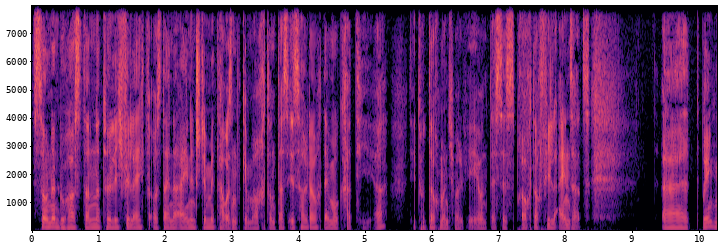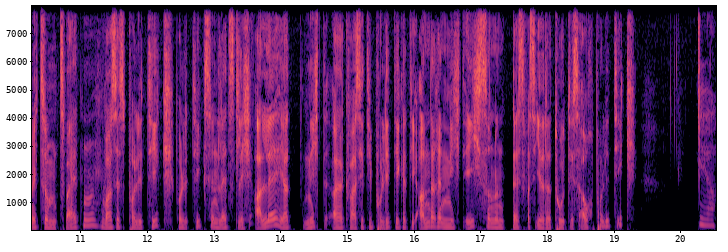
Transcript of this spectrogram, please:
sondern du hast dann natürlich vielleicht aus deiner einen Stimme tausend gemacht und das ist halt auch Demokratie, ja? Die tut auch manchmal weh und das ist, braucht auch viel Einsatz. Äh, bringt mich zum zweiten. Was ist Politik? Politik sind letztlich alle, ja, nicht äh, quasi die Politiker, die anderen, nicht ich, sondern das, was ihr da tut, ist auch Politik. Ja.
